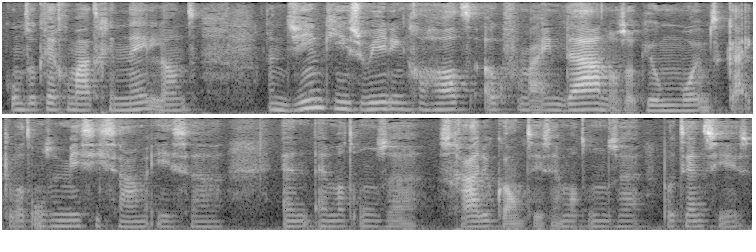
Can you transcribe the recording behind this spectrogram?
komt ook regelmatig in Nederland. Een Jinkies reading gehad, ook voor mij en Daan. was ook heel mooi om te kijken wat onze missie samen is. Uh, en, en wat onze schaduwkant is en wat onze potentie is.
